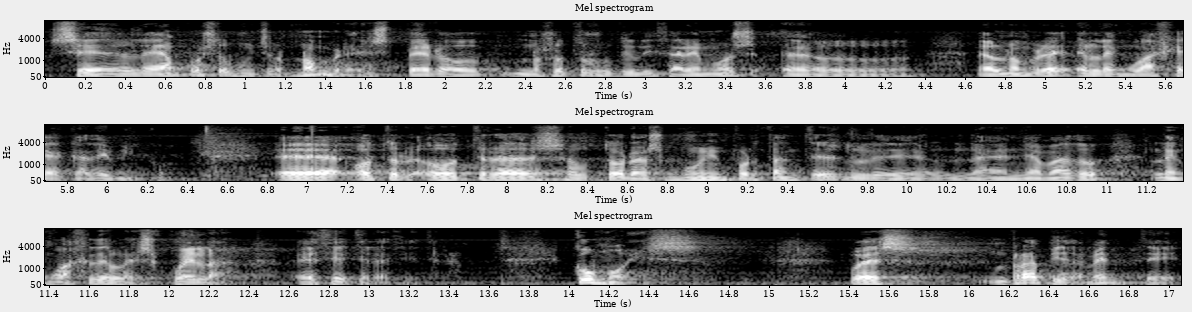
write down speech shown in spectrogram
Se le han puesto muchos nombres, pero nosotros utilizaremos el, nombre, el lenguaje académico. Eh, otras autoras muy importantes le, le, han llamado lenguaje de la escuela, etcétera, etcétera. ¿Cómo es? Pues rápidamente.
